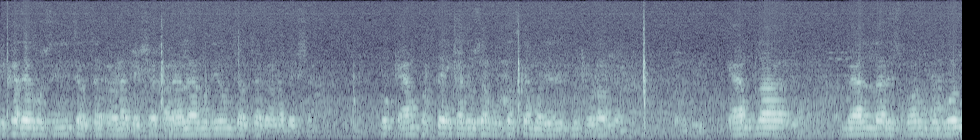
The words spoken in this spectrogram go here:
एखाद्या गोष्टीची चर्चा करण्यापेक्षा कार्यालयामध्ये येऊन चर्चा करण्यापेक्षा तो कॅम्प फक्त एका दिवसापुरताच काय मर्यादित मी ठेवणार नाही. कॅम्पला मिळालेला रिस्पॉन्स बघून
